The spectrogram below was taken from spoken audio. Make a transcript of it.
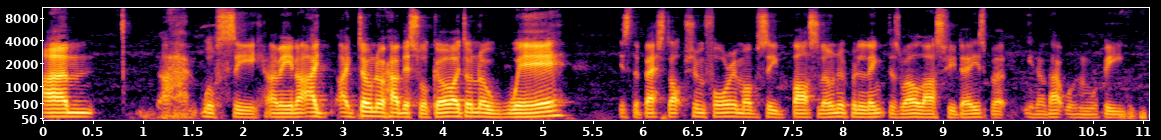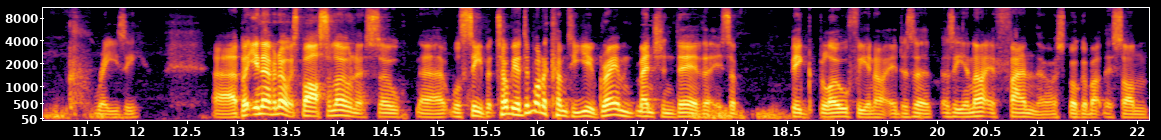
Um, ah, we'll see. I mean, I I don't know how this will go. I don't know where is the best option for him. Obviously, Barcelona have been linked as well last few days, but you know that one will be crazy. Uh, but you never know. It's Barcelona, so uh, we'll see. But Toby, I did want to come to you. Graham mentioned there that it's a big blow for United. As a as a United fan, though, I spoke about this on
